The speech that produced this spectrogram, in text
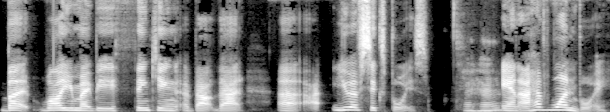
but while you might be thinking about that, uh, you have six boys, mm-hmm. and I have one boy.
